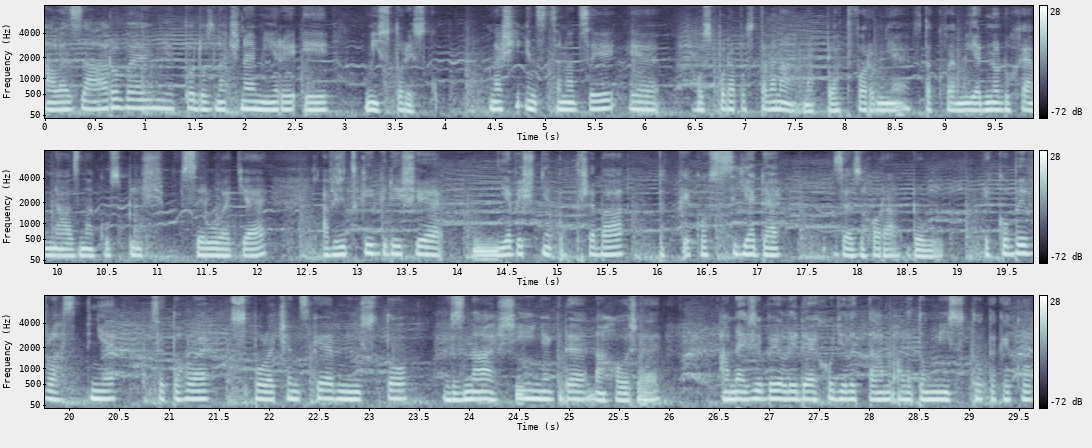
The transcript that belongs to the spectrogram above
ale zároveň je to do značné míry i místo risku. V naší inscenaci je hospoda postavená na platformě v takovém jednoduchém náznaku, spíš v siluetě a vždycky, když je jevištně potřeba, tak jako sjede ze zhora dolů. Jakoby vlastně se tohle společenské místo vznáší někde nahoře a ne, že by lidé chodili tam, ale to místo tak jako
